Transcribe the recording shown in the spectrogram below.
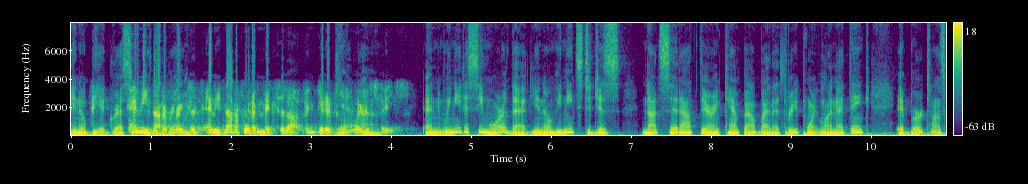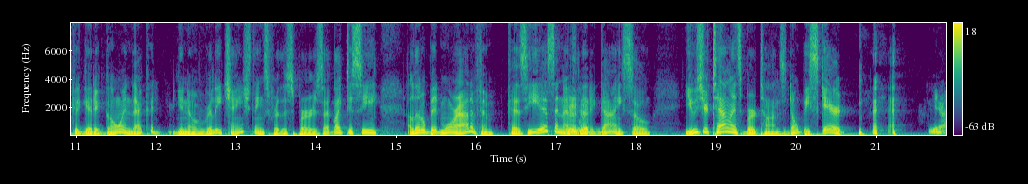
you know, be aggressive. And he's not afraid. To, and he's not afraid to mix it up and get it to yeah. the player's face. And we need to see more of that. You know, he needs to just not sit out there and camp out by that three point line. I think if Bertans could get it going, that could, you know, really change things for the Spurs. I'd like to see a little bit more out of him because he is an mm-hmm. athletic guy. So use your talents, Bertans. Don't be scared. yeah.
